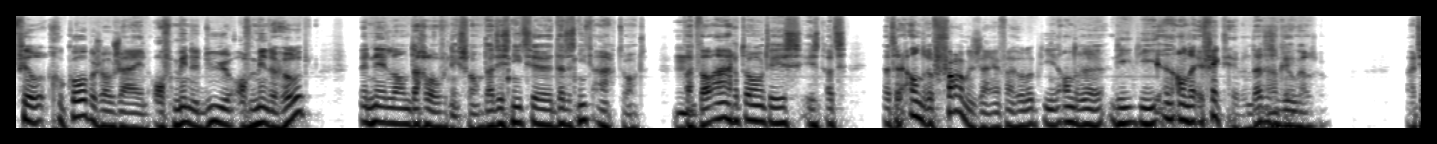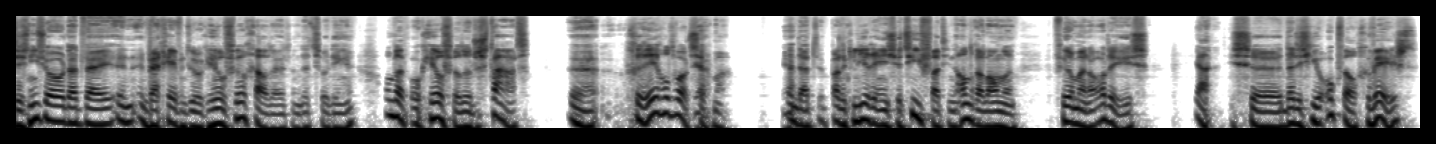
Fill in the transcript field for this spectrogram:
veel goedkoper zou zijn... of minder duur of minder hulp met Nederland, daar geloof ik niks van. Dat is niet, eh, dat is niet aangetoond. Wat wel aangetoond is, is dat, dat er andere vormen zijn van hulp... die een, andere, die, die een ander effect hebben. Dat is natuurlijk wel zo. Maar het is niet zo dat wij... En wij geven natuurlijk heel veel geld uit aan dit soort dingen... omdat ook heel veel door de staat eh, geregeld wordt, zeg maar. En dat particuliere initiatief, wat in andere landen veel meer aan de orde is, ja, dat is, eh, dat is hier ook wel geweest.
